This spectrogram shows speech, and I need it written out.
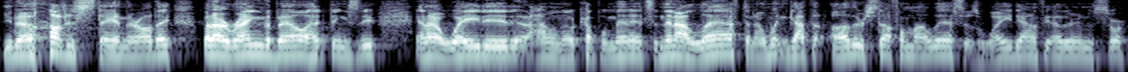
you know, I'll just stand there all day. But I rang the bell, I had things to do, and I waited, I don't know, a couple minutes, and then I left and I went and got the other stuff on my list. It was way down at the other end of the store.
